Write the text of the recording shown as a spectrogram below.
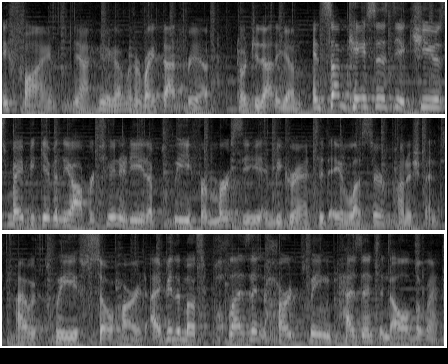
a fine. Yeah, here you go, I'm gonna write that for you. Don't do that again. In some cases, the accused might be given the opportunity to plea for mercy and be granted a lesser punishment. I would plea so hard. I'd be the most pleasant, hard-pleading peasant in all the land.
